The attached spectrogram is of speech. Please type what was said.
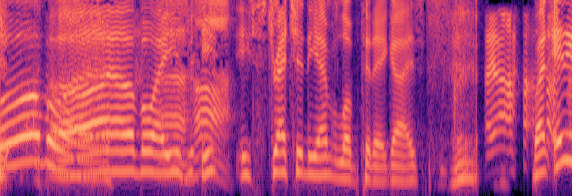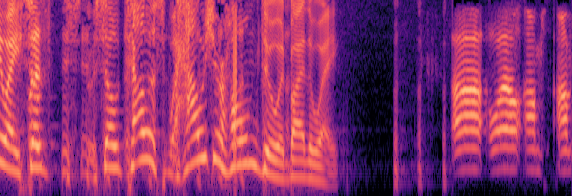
Oh boy! Oh boy! He's, Uh-huh. he's he's stretching the envelope today, guys. Yeah. But anyway, so so tell us, how's your home doing? By the way, Uh, well, I'm I'm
